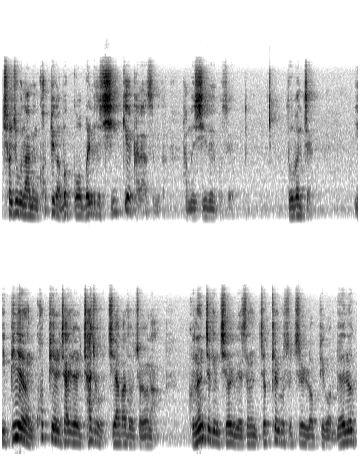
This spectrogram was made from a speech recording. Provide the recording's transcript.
쳐주고 나면 코피가 먹고 멀미도 쉽게 가라앉습니다. 한번 시도해 보세요. 두 번째, 이 빈혈은 코피혈 자리를 자주 지압하도 좋으나 근원적인 치료를 위해서는 적혈구 수치를 높이고 면역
